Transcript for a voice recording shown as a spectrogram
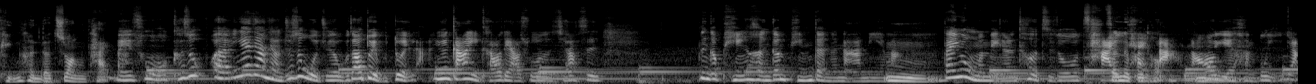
平衡的状态，没错。可是呃，应该这样讲，就是我觉得我不知道对不对啦。因为刚刚以 Claudia 说的，像是那个平衡跟平等的拿捏嘛。嗯。但因为我们每个人特质都差异太大，然后也很不一样，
